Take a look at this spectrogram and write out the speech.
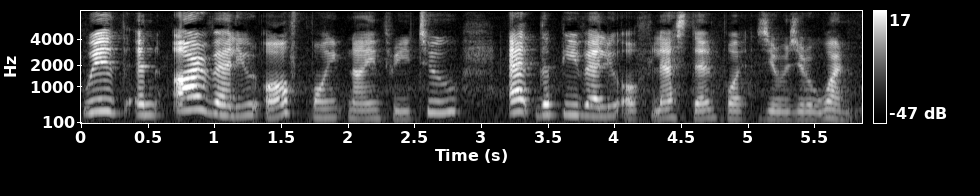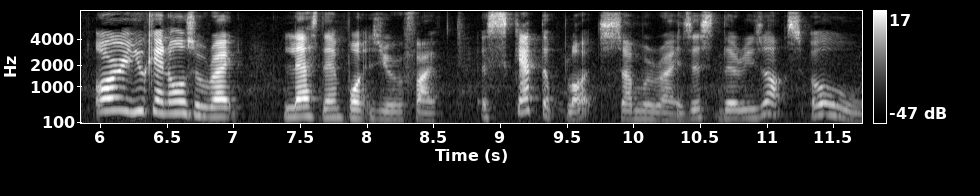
with an R value of 0.932 at the p-value of less than 0.001. Or you can also write less than 0.05. A scatter plot summarizes the results. Oh,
